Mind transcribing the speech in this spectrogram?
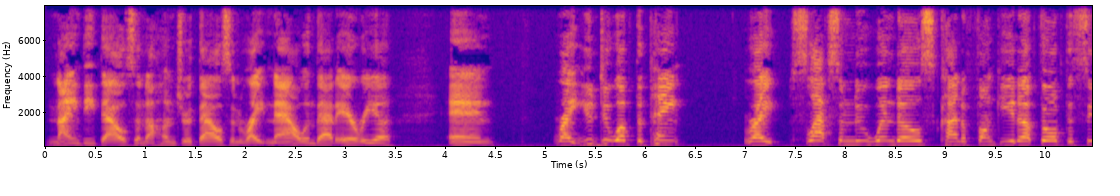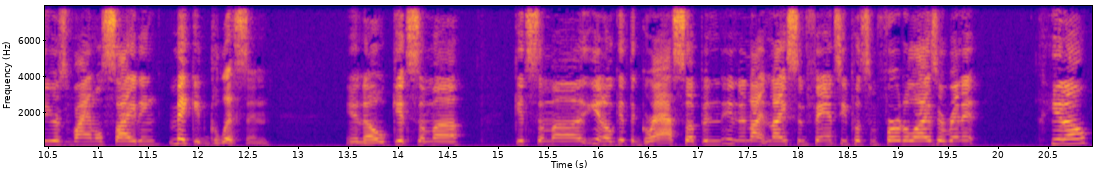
ninety thousand, a hundred thousand right now in that area, and right, you do up the paint, right? Slap some new windows, kind of funky it up, throw up the Sears vinyl siding, make it glisten. You know, get some uh get some uh you know, get the grass up in in a nice and fancy, put some fertilizer in it. You know?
